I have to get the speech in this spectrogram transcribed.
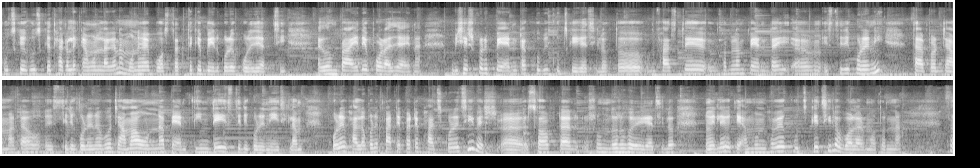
কুচকে কুচকে থাকলে কেমন লাগে না, মনে হয় বস্তার থেকে বের করে পরে যাচ্ছি। একদম বাইরে পরা যায় না। বিশেষ করে প্যান্টটা খুবই কুচকে গেছিল। তো ফার্স্টে ভাবলাম প্যান্টটাই ইস্ত্রি করে নিই, তারপর জামাটাও ইস্ত্রি করে নেব। জামা, ওড়না, প্যান্ট তিনটেই ইস্ত্রি করে নিয়েছিলাম। করে ভালো করে পাটে পাটে ভাজ করেছি, বেশ সফট আর সুন্দর হয়ে গেছিল। নইলে কেমনভাবে কুচকে ছিল বলার মতন না। তো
